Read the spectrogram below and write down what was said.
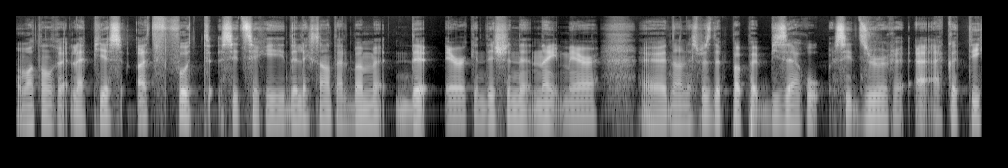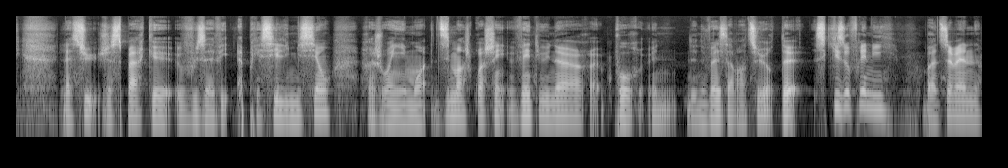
On va entendre la pièce Hot Foot. C'est tiré de l'excellent album de Air Condition Nightmare dans l'espèce de pop bizarro. C'est dur à, à côté. J'espère que vous avez apprécié l'émission. Rejoignez-moi dimanche prochain, 21h, pour une, de nouvelles aventures de schizophrénie. Bonne semaine.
